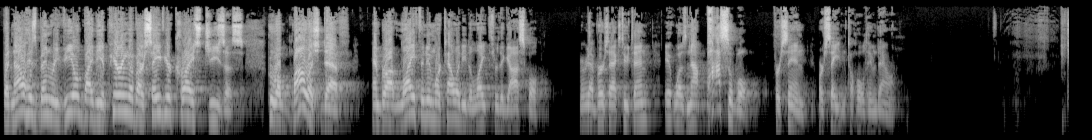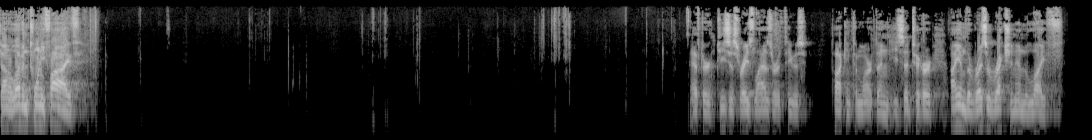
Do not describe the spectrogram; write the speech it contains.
but now has been revealed by the appearing of our Savior Christ Jesus, who abolished death and brought life and immortality to light through the gospel. Remember that verse, Acts 2.10? It was not possible for sin or Satan to hold him down. John 11, After Jesus raised Lazarus, he was talking to Martha and he said to her, I am the resurrection and the life.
